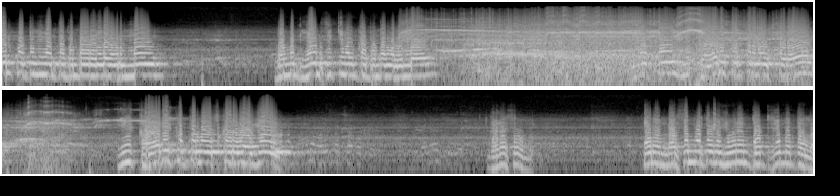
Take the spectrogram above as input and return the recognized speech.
ಏನು ಕೊಟ್ಟಿದ್ದೀವಿ ಅಂತ ಬಂದವರೆಲ್ಲ ಅವರಿಲ್ಲ? ನಮಗೆ ಏನು ಸಿಕ್ಕಿದೆ ಅಂತ ಬಂದವರೆಲ್ಲ? ಇವತ್ತು ಈ ಕಾರ್ಯಕರ್ತರಿಗೋಸ್ಕರ, ಈ ಕಾರ್ಯಕರ್ತರಿಗೋಸ್ಕರವಾಗಿ ಗಣೇಶವನ್ನು ಏನೋ ನರಸಿಂಹಮೂರ್ತಿಗಳು ಇವನೇನು ದೊಡ್ಡ ಶ್ರೀಮಂತ ಅಲ್ಲ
